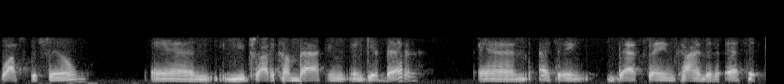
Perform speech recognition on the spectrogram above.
watch the film, and you try to come back and, and get better. And I think that same kind of ethic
